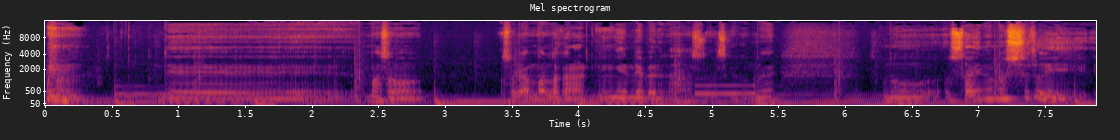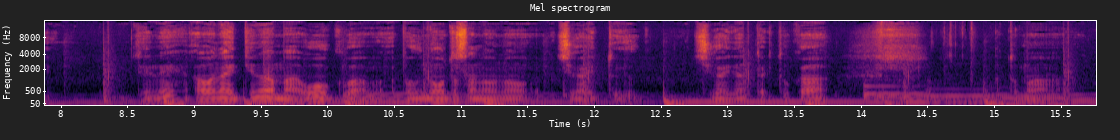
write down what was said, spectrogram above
でまあそのそれはもうだから人間レベルの話なんですけどもねその才能の種類でね合わないっていうのはまあ多くはやっぱ右脳と左脳の違いという違いだったりとかあとまあ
